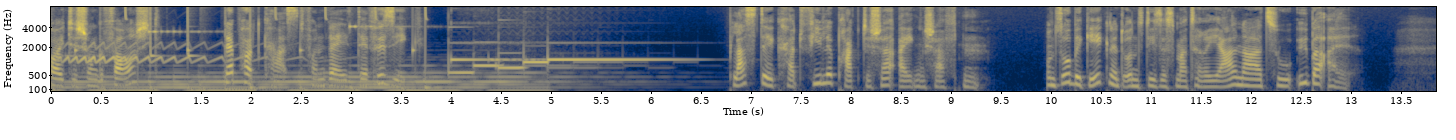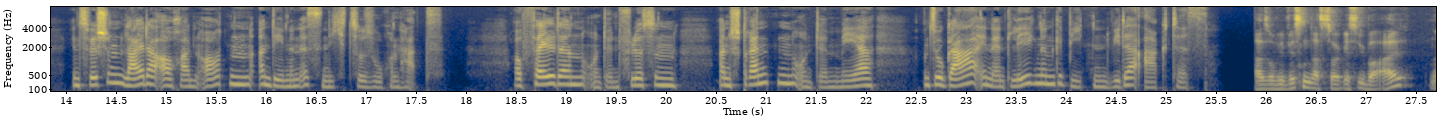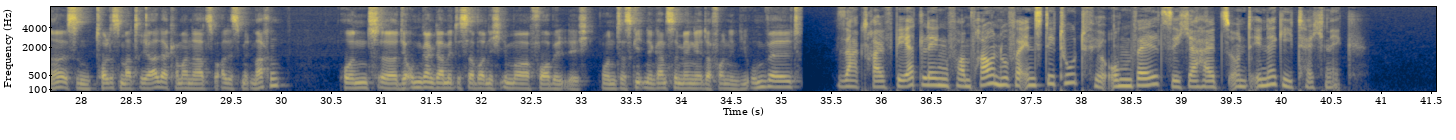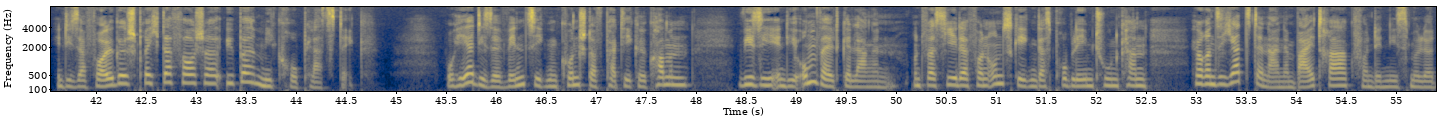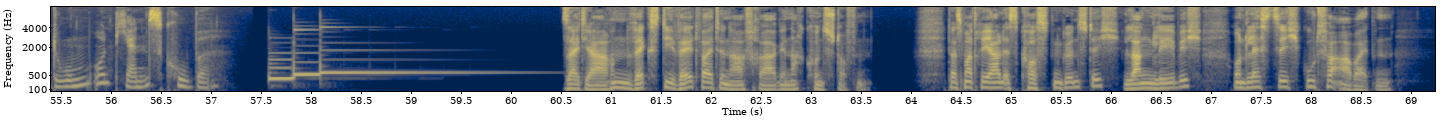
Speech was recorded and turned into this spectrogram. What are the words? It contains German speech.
Heute schon geforscht? Der Podcast von Welt der Physik. Plastik hat viele praktische Eigenschaften. Und so begegnet uns dieses Material nahezu überall. Inzwischen leider auch an Orten, an denen es nicht zu suchen hat. Auf Feldern und in Flüssen, an Stränden und im Meer und sogar in entlegenen Gebieten wie der Arktis. Also wir wissen, das Zeug ist überall. Ne? Ist ein tolles Material, da kann man nahezu alles mitmachen. Und äh, der Umgang damit ist aber nicht immer vorbildlich. Und es geht eine ganze Menge davon in die Umwelt. Sagt Ralf Bertling vom Fraunhofer Institut für Umwelt, Sicherheits- und Energietechnik. In dieser Folge spricht der Forscher über Mikroplastik. Woher diese winzigen Kunststoffpartikel kommen, wie sie in die Umwelt gelangen und was jeder von uns gegen das Problem tun kann, Hören Sie jetzt in einem Beitrag von Denise Müller-Dum und Jens Kube. Seit Jahren wächst die weltweite Nachfrage nach Kunststoffen. Das Material ist kostengünstig, langlebig und lässt sich gut verarbeiten.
